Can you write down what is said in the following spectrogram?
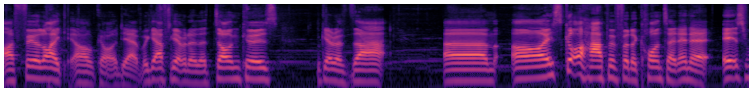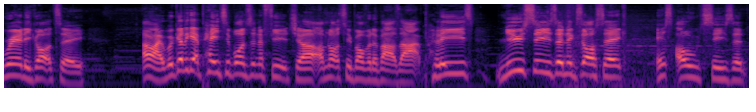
I feel like, oh god, yeah, we're going to have to get rid of the dunkers. We'll get rid of that. Um, oh, it's got to happen for the content, innit? It's really got to. Alright, we're going to get painted ones in the future. I'm not too bothered about that. Please, new season, exotic. It's old season.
